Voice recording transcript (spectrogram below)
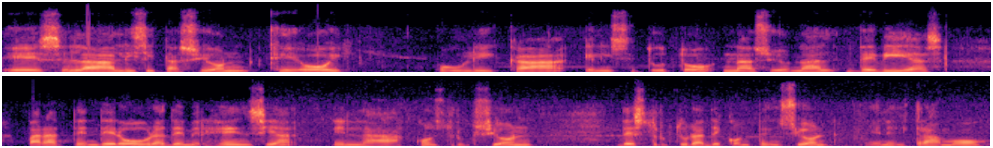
es la licitación que hoy publica el Instituto Nacional de Vías para atender obras de emergencia en la construcción de estructuras de contención en el tramo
